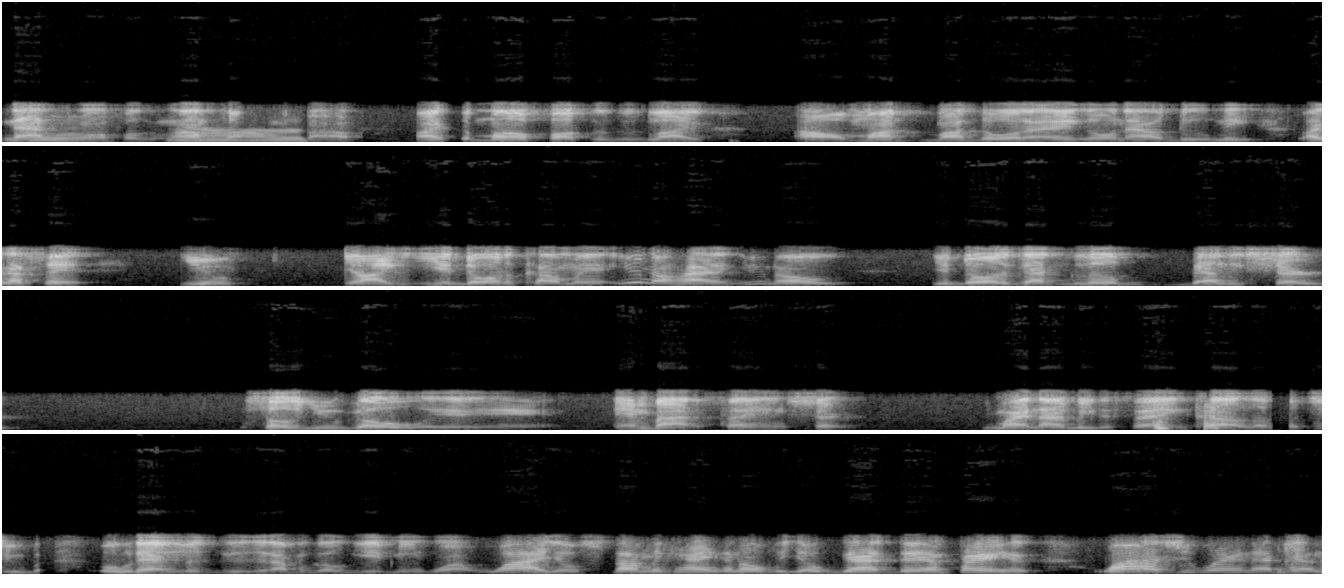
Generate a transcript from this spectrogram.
That's the Mm. motherfuckers I'm No. talking about. Like the motherfuckers is like, oh my my daughter ain't gonna outdo me. Like I said, you like your daughter come in. You know how you know your daughter got the little belly shirt, so you go and, and buy the same shirt. You might not be the same color, but you, ooh, that look good. I'm gonna go get me one. Why your stomach hanging over your goddamn pants? Why is you wearing that belly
